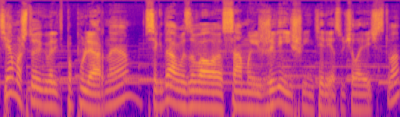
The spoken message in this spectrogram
Тема, что и говорить, популярная, всегда вызывала самый живейший интерес у человечества.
